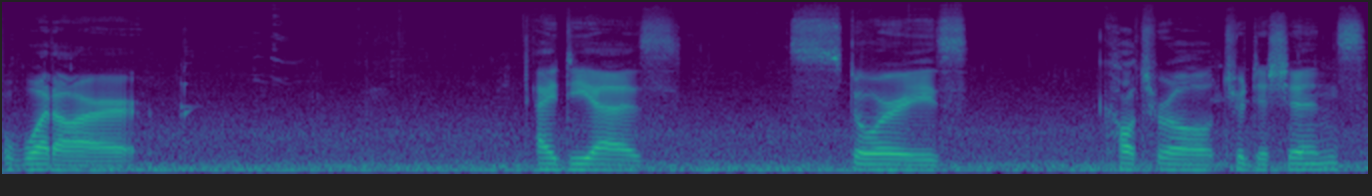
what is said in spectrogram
what are ideas, stories, cultural traditions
